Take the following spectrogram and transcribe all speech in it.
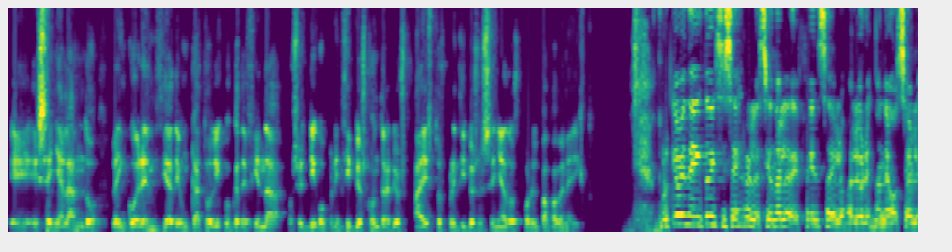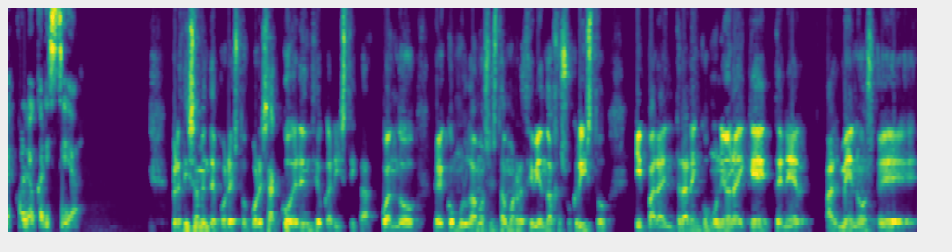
eh, señalando la incoherencia de un católico que defienda, pues digo, principios contrarios a estos principios enseñados por el Papa Benedicto. ¿Por qué Benedicto XVI relaciona la defensa de los valores no negociables con la Eucaristía? Precisamente por esto, por esa coherencia eucarística. Cuando eh, comulgamos estamos recibiendo a Jesucristo y para entrar en comunión hay que tener al menos eh,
